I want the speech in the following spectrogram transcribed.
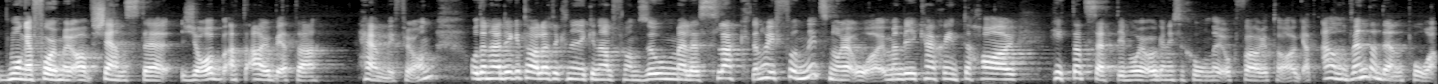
många former av tjänstejobb att arbeta hemifrån. Och den här digitala tekniken, allt från Zoom eller Slack, den har ju funnits några år men vi kanske inte har hittat sätt i våra organisationer och företag att använda den på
